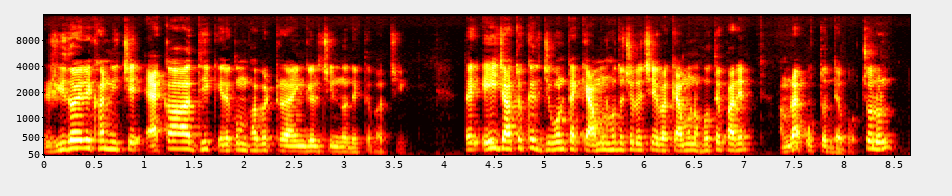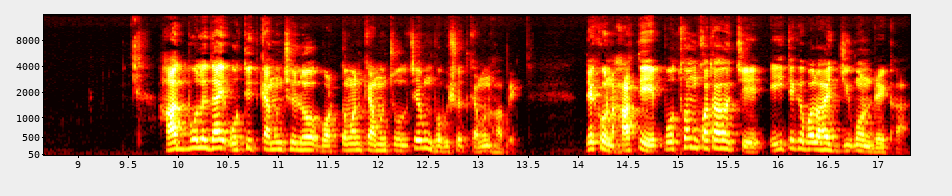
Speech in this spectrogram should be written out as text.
হৃদয় রেখার নিচে একাধিক এরকমভাবে ট্রায়াঙ্গেল চিহ্ন দেখতে পাচ্ছি। তাই এই জাতকের জীবনটা কেমন হতে চলেছে বা কেমন হতে পারে, আমরা উত্তর দেব। চলুন, হাত বলে দেয় অতীত কেমন ছিল, বর্তমান কেমন চলছে এবং ভবিষ্যৎ কেমন হবে। দেখুন, হাতে প্রথম কথা হচ্ছে, এইটাকে বলা হয় জীবন রেখা।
